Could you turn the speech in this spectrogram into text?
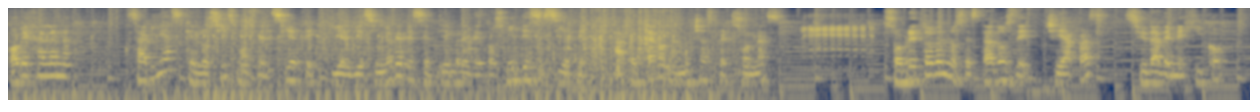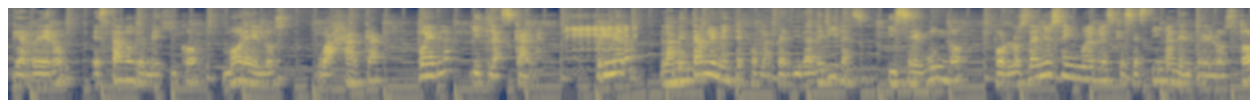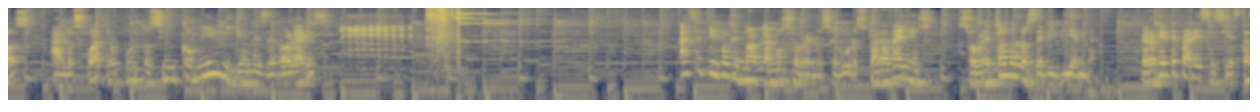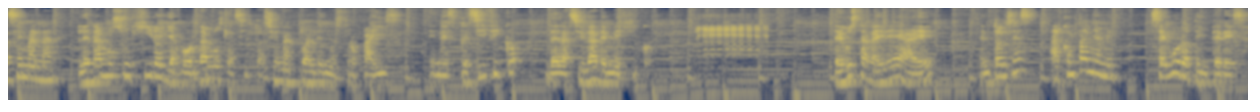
Oveja Lana, ¿sabías que los sismos del 7 y el 19 de septiembre de 2017 afectaron a muchas personas? Sobre todo en los estados de Chiapas, Ciudad de México, Guerrero, Estado de México, Morelos, Oaxaca, Puebla y Tlaxcala. Primero, lamentablemente por la pérdida de vidas y segundo, por los daños a inmuebles que se estiman entre los 2 a los 4.5 mil millones de dólares Hace tiempo que no hablamos sobre los seguros para daños, sobre todo los de vivienda. Pero ¿qué te parece si esta semana le damos un giro y abordamos la situación actual de nuestro país, en específico de la Ciudad de México? ¿Te gusta la idea, eh? Entonces, acompáñame, seguro te interesa.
